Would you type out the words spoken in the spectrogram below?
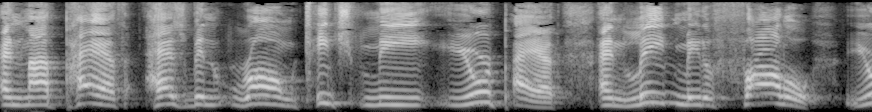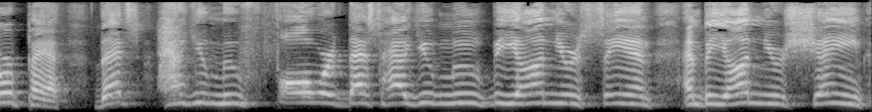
and my path has been wrong. Teach me your path and lead me to follow your path. That's how you move forward. That's how you move beyond your sin and beyond your shame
